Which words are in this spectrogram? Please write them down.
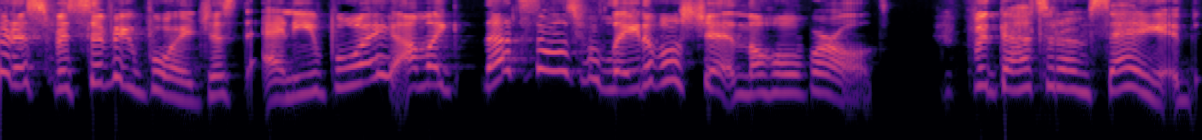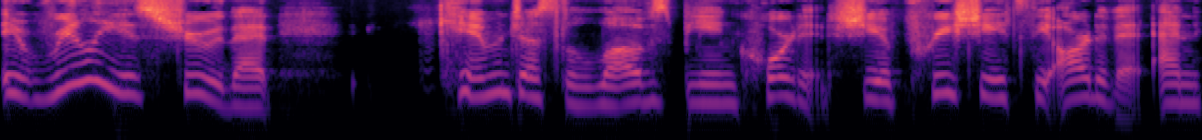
even a specific boy, just any boy. I'm like, that's the most relatable shit in the whole world. But that's what I'm saying. It, it really is true that Kim just loves being courted. She appreciates the art of it. And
